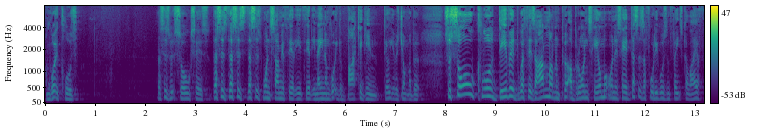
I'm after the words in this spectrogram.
I'm going to close. This is what Saul says. This is, this is, this is 1 Samuel 38, 39. I'm going to go back again. Tell you I was jumping about. So Saul clothed David with his armour and put a bronze helmet on his head. This is before he goes and fights Goliath.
